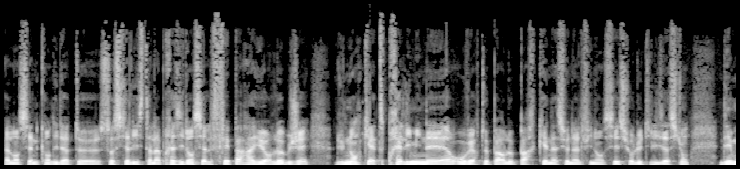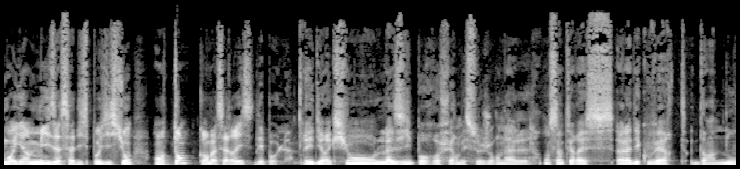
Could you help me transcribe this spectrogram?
L'ancienne candidate socialiste à la présidentielle fait par ailleurs l'objet d'une enquête préliminaire ouverte par le parquet national financier sur l'utilisation des moyens mis à sa disposition en tant qu'ambassadrice des pôles direction l'Asie pour refermer ce journal. On s'intéresse à la découverte d'un nouveau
